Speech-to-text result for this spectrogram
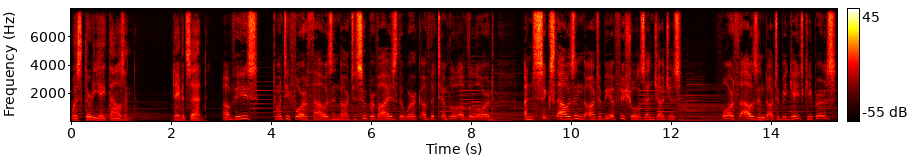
was 38,000. David said, Of these, 24,000 are to supervise the work of the temple of the Lord, and 6,000 are to be officials and judges. 4,000 are to be gatekeepers,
